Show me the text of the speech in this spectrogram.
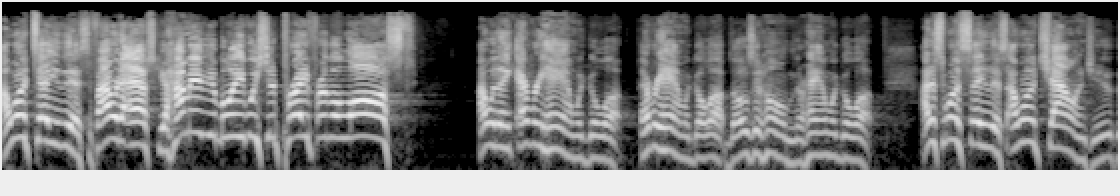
I want to tell you this. If I were to ask you, how many of you believe we should pray for the lost? I would think every hand would go up. Every hand would go up. Those at home, their hand would go up. I just want to say this. I want to challenge you.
